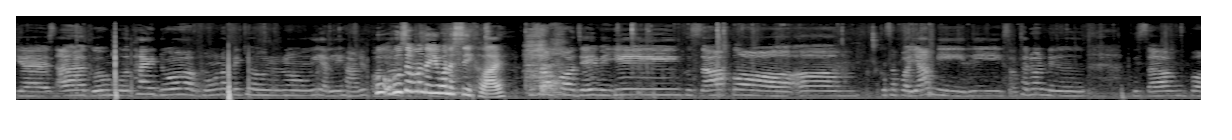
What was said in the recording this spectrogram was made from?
yes, I go mu thai do không nó biết cho nó ý là li hao li. Who, who's someone that you want to see, Clyde? Kusapo JV kusapo um kusapo yummy li kusapo do kusapo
